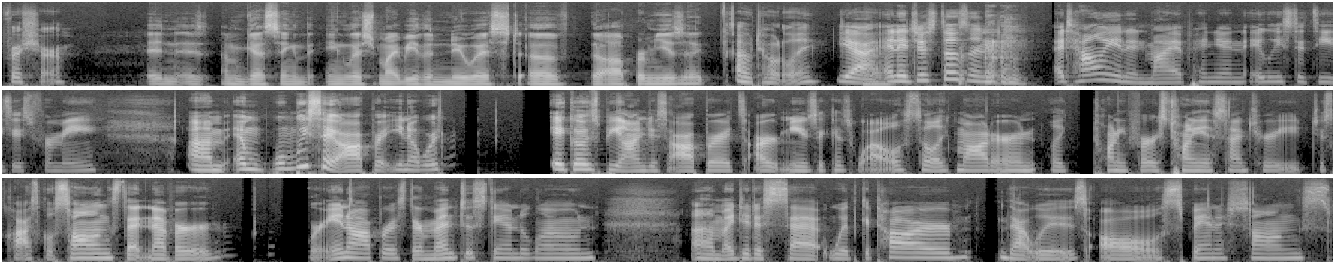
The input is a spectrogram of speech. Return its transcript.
for sure. And is, I'm guessing the English might be the newest of the opera music. Oh, totally. Yeah. Yeah. And it just doesn't, Italian, in my opinion, at least it's easiest for me. Um, and when we say opera, you know, we're, it goes beyond just opera, it's art music as well. So, like modern, like 21st, 20th century, just classical songs that never were in operas, they're meant to stand alone. Um, I did a set with guitar that was all Spanish songs.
